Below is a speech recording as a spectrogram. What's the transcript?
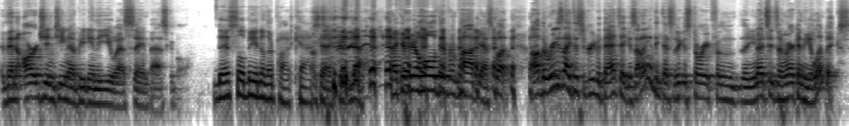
than Argentina beating the USA in basketball. This will be another podcast. Okay, good. yeah, that could be a whole different podcast. But uh, the reason I disagreed with that take is I don't even think that's the biggest story from the United States of America in the Olympics.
